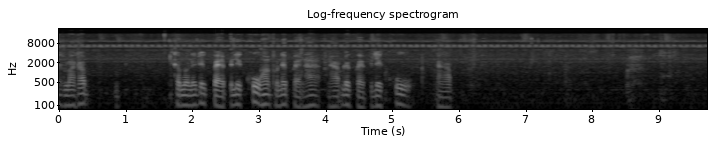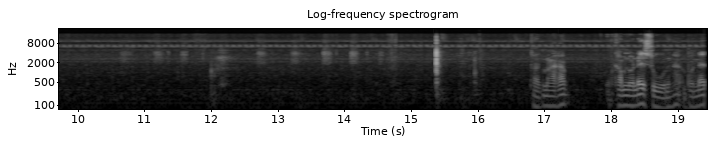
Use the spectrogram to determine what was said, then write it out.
ถัดมาครับคำนวณได้เลขแปดเป็นเลขคู่ครับผลได้แปดห้านะครับเลขแปดเป็นเลขคู่นะครับถัดมาครับคำนวณได้ศูนย์ฮะผลได้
